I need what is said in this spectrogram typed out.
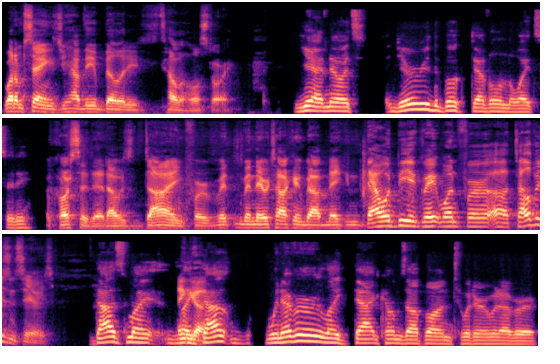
what I'm saying is, you have the ability to tell the whole story. Yeah, no, it's. Did you ever read the book Devil in the White City? Of course, I did. I was dying for when they were talking about making that would be a great one for a television series. That's my like that. Whenever like that comes up on Twitter or whatever,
